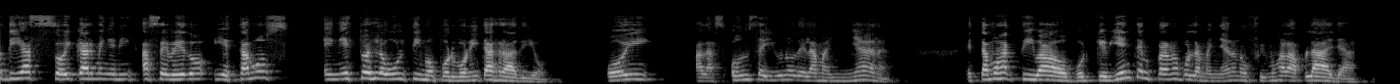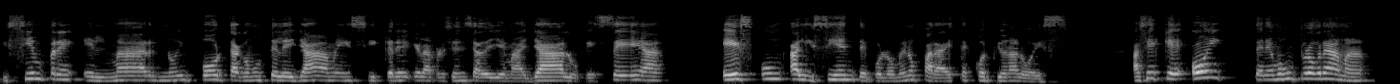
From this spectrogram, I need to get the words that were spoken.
Buenos días, soy Carmen Enit Acevedo y estamos en Esto es lo último por Bonita Radio. Hoy a las 11 y 1 de la mañana estamos activados porque bien temprano por la mañana nos fuimos a la playa y siempre el mar, no importa cómo usted le llame, si cree que la presencia de Yemayá, lo que sea, es un aliciente, por lo menos para esta escorpiona lo es. Así es que hoy tenemos un programa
